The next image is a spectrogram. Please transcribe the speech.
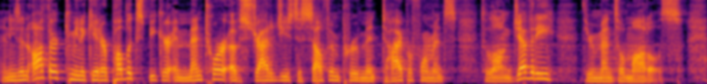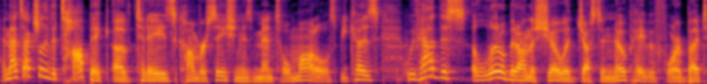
And he's an author, communicator, public speaker, and mentor of strategies to self improvement, to high performance, to longevity through mental models. And that's actually the topic of today's conversation is mental models because we've had this a little bit on the show with Justin Nope before, but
